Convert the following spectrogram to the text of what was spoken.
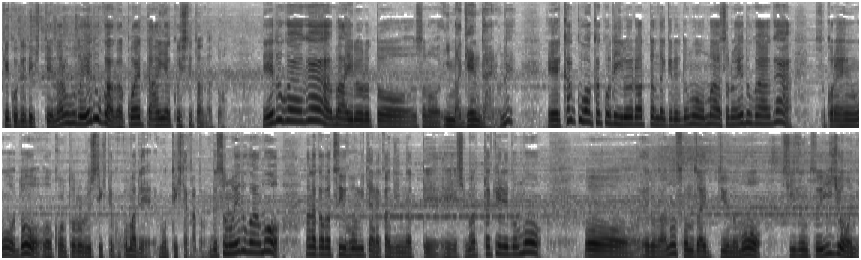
結構出てきてなるほどエドガーがこうやって暗躍してたんだと。でエドガーがまあいろいろとその今現代のねえー、過去は過去でいろいろあったんだけれどもまあそのエドガーがそこら辺をどうコントロールしてきてここまで持ってきたかとでそのエドガーも、ま、半ば追放みたいな感じになって、しまったけれどもエドガーの存在っていうのもシーズン2以上に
